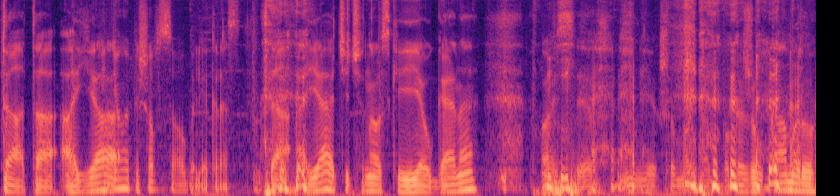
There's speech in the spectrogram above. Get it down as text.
Та, та, а Від нього пішов Соболь якраз. та, а я Чеченовський Євгена. Ось, е, якщо можна, покажу в камеру.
